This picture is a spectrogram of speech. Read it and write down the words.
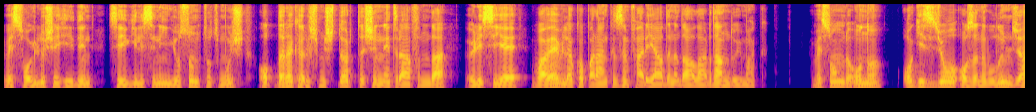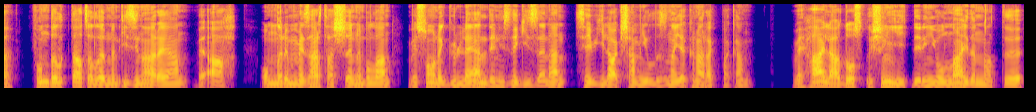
ve soylu şehidin sevgilisinin yosun tutmuş, otlara karışmış dört taşın etrafında ölesiye vavevla koparan kızın feryadını dağlardan duymak. Ve sonra onu, o gezici o ozanı bulunca fundalıkta atalarının izini arayan ve ah, onların mezar taşlarını bulan ve sonra gülleyen denizde gizlenen sevgili akşam yıldızına yakınarak bakan ve hala dost ışın yiğitlerin yolunu aydınlattığı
